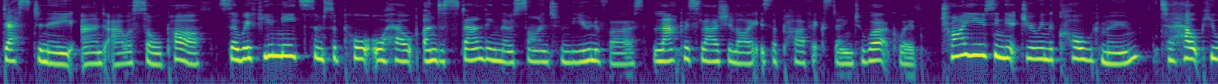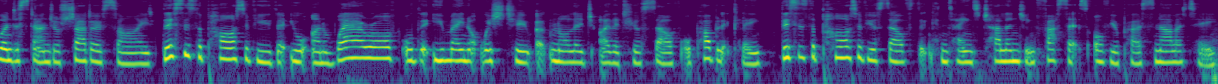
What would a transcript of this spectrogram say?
destiny and our soul path. So, if you need some support or help understanding those signs from the universe, lapis lazuli is the perfect stone to work with. Try using it during the cold moon to help you understand your shadow side. This is the part of you that you're unaware of or that you may not wish to acknowledge either to yourself or publicly. This is the part of yourself that contains challenging facets of your personality.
